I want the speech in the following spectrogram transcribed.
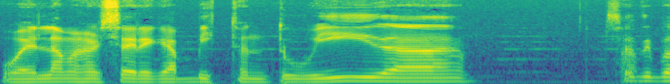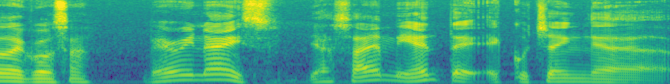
o es la mejor serie que has visto en tu vida. Ese Ah. tipo de cosas. Very nice. Ya saben, mi gente, escuchen uh,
